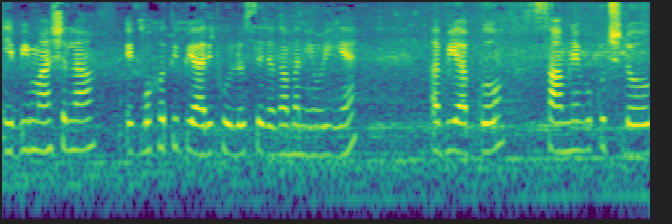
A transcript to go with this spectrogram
ये भी माशाल्लाह एक बहुत ही प्यारी फूलों से जगह बनी हुई है। अभी आपको सामने वो कुछ लोग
